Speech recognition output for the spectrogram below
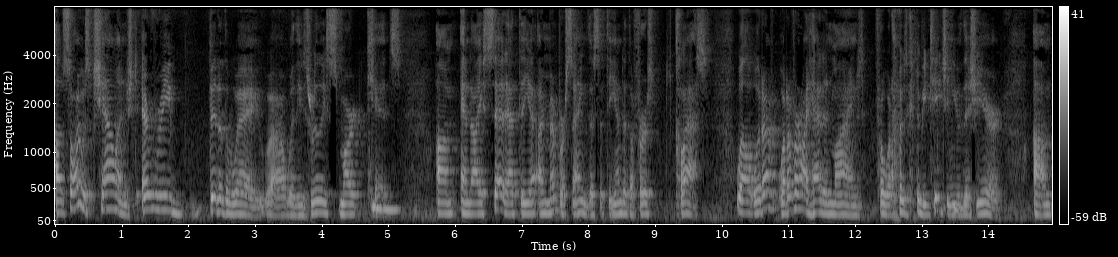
Uh, so I was challenged every bit of the way uh, with these really smart kids. Um, and I said at the, I remember saying this at the end of the first class. Well, whatever, whatever I had in mind for what I was going to be teaching you this year, um,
